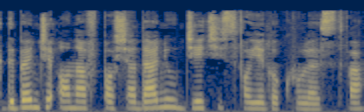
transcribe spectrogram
gdy będzie ona w posiadaniu dzieci swojego królestwa?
